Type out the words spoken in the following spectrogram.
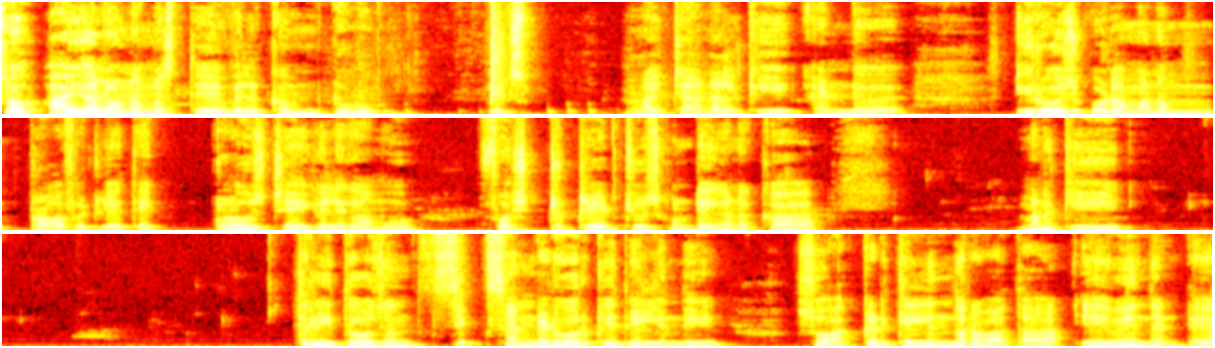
సో హాయ్ హలో నమస్తే వెల్కమ్ టు ఇట్స్ మై ఛానల్కి. అండ్ ఈరోజు కూడా మనం ప్రాఫిట్లు అయితే క్లోజ్ చేయగలిగాము. ఫస్ట్ ట్రేడ్ చూసుకుంటే కనుక మనకి త్రీ థౌజండ్ సిక్స్ హండ్రెడ్ వరకు అయితే వెళ్ళింది. సో అక్కడికి వెళ్ళిన తర్వాత ఏమైందంటే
